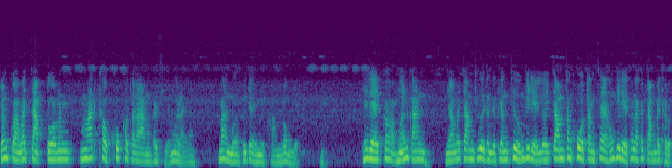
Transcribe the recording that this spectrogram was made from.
จนกว่าว่าจับตัวมันมัดเข้าคุกเข้าตารางไปเสียเมื่อไหร่แล้วบ้านเมืองเพื่อจะมีความร่มเย็นกิเลสก็เหมือนกันอย่ามาจำชื่อตั้งแต่เพียงชื่อของกิเลสเลยจำตั้งโคตรตั้งแท้ของกิเลสเท่าไรก็จำไปเถอะ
